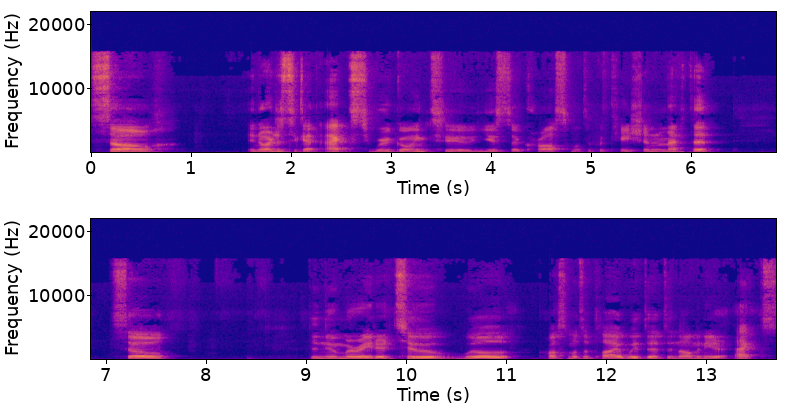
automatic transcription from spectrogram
So in order to get x, we're going to use the cross multiplication method. So the numerator 2 will cross multiply with the denominator x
